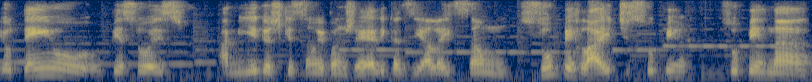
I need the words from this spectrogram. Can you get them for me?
eu tenho pessoas amigas que são evangélicas e elas são super light, super super na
